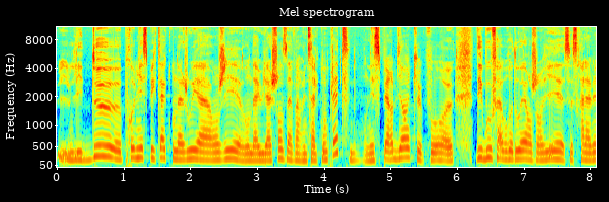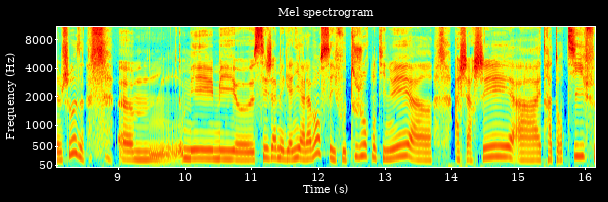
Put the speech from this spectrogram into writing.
les deux premiers spectacles qu'on a joués à Angers, on a eu la chance d'avoir une salle complète. on espère bien que pour Des Bouffes à Broadway en janvier, ce sera la même chose. mais c'est jamais gagné à l'avance. Il faut toujours continuer à chercher, à être attentif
